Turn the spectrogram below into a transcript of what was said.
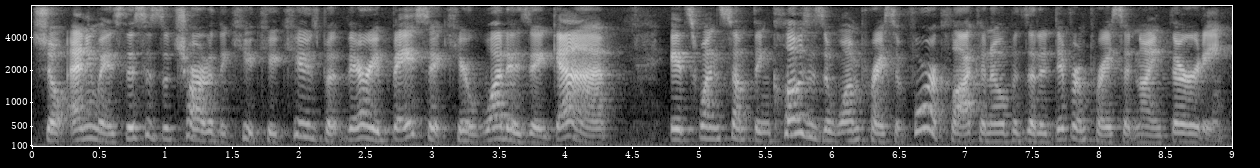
So anyways, this is the chart of the QQQs, but very basic here. What is a gap? It's when something closes at one price at 4 o'clock and opens at a different price at 9.30.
